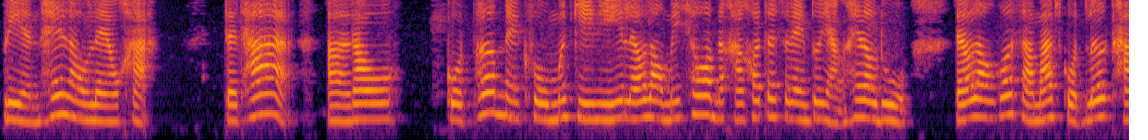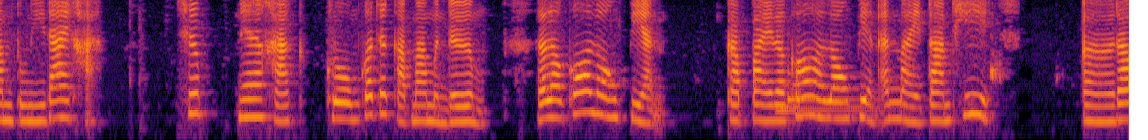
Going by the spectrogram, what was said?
เปลี่ยนให้เราแล้วค่ะ แต่ถ้าาเรา กดเพิ่มใน Chrome เมื่อกี้นี้แล้วเราไม่ชอบนะคะ เขาจะแสดงตัวอย่างให้เราดู แล้วเราก็สามารถกดเลิกทำตรงนี้ได้ค่ะ ชึบเนี่ยนะคะ Chrome ก็จะกลับมาเหมือนเดิม แล้วเราก็ลองเปลี่ยนกลับไปแล้วก็ลองเปลี่ยนอันใหม่ตามที่เเรา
